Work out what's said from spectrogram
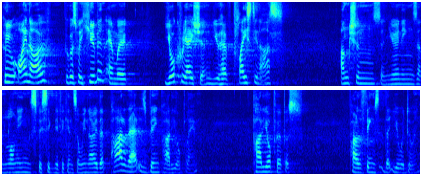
who I know, because we're human and we're your creation, you have placed in us unctions and yearnings and longings for significance. And we know that part of that is being part of your plan, part of your purpose, part of the things that you are doing.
